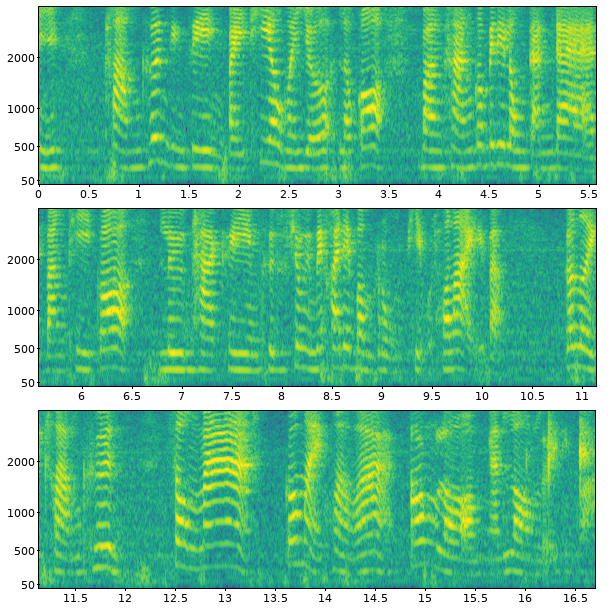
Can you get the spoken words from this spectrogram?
นี้คล้ำขึ้นจริงๆ ไปเที่ยวมาเยอะ แล้วก็บางครั้งก็ไม่ได้ลงกันแดด บางทีก็ลืมทาครีม คือช่วงนี้ไม่ค่อยได้บำรุงผิวเท่าไหร่แบบ ก็เลยคล้ำขึ้น ส่งมา ก็หมายความว่าต้องลองงั้นลองเลยดีกว่า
